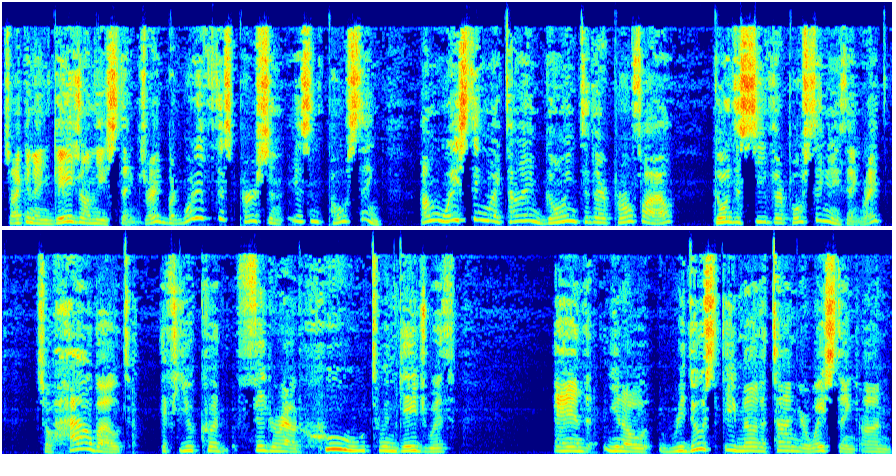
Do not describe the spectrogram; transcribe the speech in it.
So I can engage on these things right? But what if this person isn't posting I'm wasting my time going to their profile going to see if they're posting anything right? So how about if you could figure out who to engage with and you know reduce the amount of time you're wasting on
